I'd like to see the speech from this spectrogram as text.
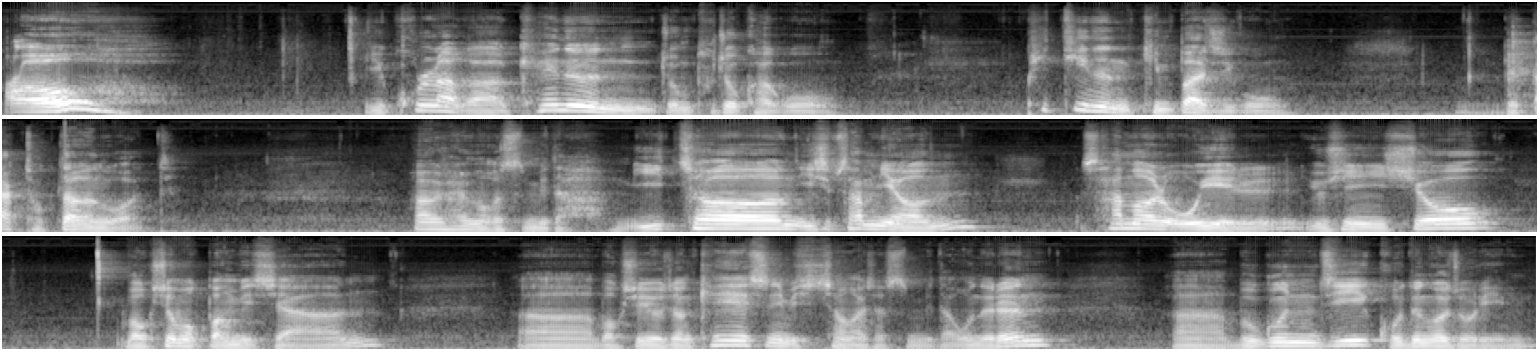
어우 이 콜라가 캔은 좀 부족하고 PT는 김 빠지고 딱 적당한 것 같아. 아유 잘 먹었습니다. 2023년 3월 5일 유신쇼 먹쇼 먹방 미션 아, 먹쇼 요정 KS님이 시청하셨습니다. 오늘은 아, 묵은지 고등어 조림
